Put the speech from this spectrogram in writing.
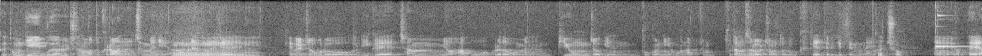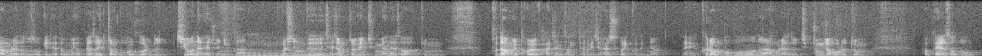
그 동기부여를 주는 것도 그런 측면이에요. 아무래도 이제 음. 개별적으로 리그에 참여하고 그러다 보면 비용적인 부분이 워낙 좀 부담스러울 정도로 크게 들기 때문에 그렇죠. 네, 협회에 아무래도 소속이 되다 보면 협회에서 일정 부분 그걸 또 지원을 해주니까 음. 훨씬 그 재정적인 측면에서 좀 부담을 덜 가진 상태로 이제 할 수가 있거든요. 네 그런 부분을 아무래도 집중적으로 좀 협회에서도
